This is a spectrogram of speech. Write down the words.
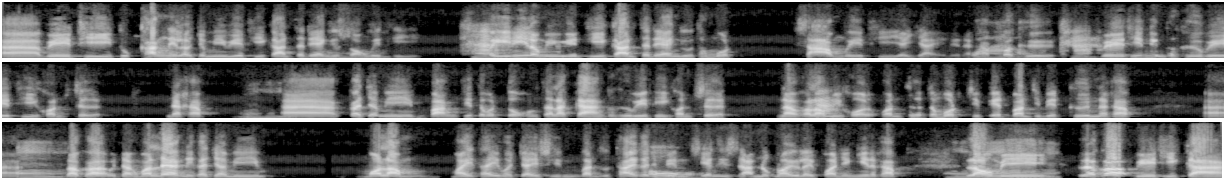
อ่าเวทีทุกครั้งนี่เราจะมีเวทีการแสดงอยู่สองอืมเวที ค่ะ ปีนี้เรามีเวทีการแสดงอยู่ทั้งหมดสามเวทีใหญ่ ๆ เลยนะครับ ว้าวก็คือค่ะ เวทีหนึ่งก็คือเวทีคอนเสิร์ตนะครับอืม อ่าก็จะมีฝั่งทิศตะวันตกของสารกลางก็คือเวทีคอนเสิร์ตเราก็เรามีคอนเสิร์ตทั้งหมด 11 วัน 11 คืนนะครับอ่า อืม แล้วก็อย่างวันแรกนี้ก็จะมีหมอลำไม้ไทยหัวใจศิลป์วันสุดท้ายก็จะเป็นโอ้ เสียงอีสานนกน้อยอุไรพรอย่างนี้นะครับอื เรามีแล้วก็เวทีกลาง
